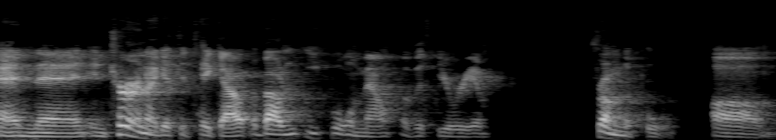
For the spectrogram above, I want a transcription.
and then in turn, I get to take out about an equal amount of Ethereum from the pool. Um,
